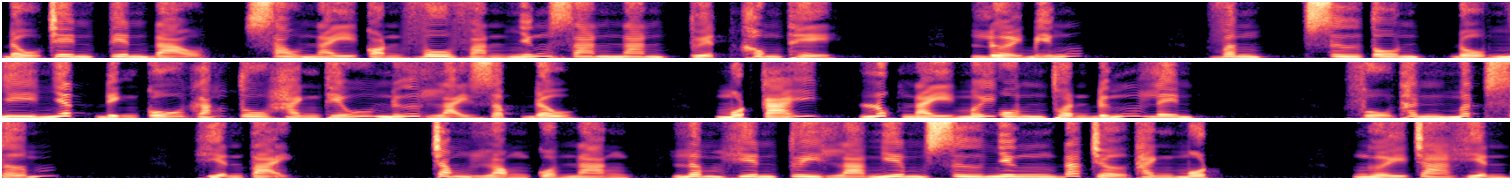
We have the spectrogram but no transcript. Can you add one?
Đầu trên tiên đạo, sau này còn vô vàn những gian nan tuyệt không thể. Lười biếng. Vâng, sư tôn, đổ nhi nhất định cố gắng tu hành thiếu nữ lại dập đầu. Một cái, lúc này mới ôn thuận đứng lên. Phụ thân mất sớm. Hiện tại, trong lòng của nàng, Lâm Hiên tuy là nghiêm sư nhưng đã trở thành một người cha hiền.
